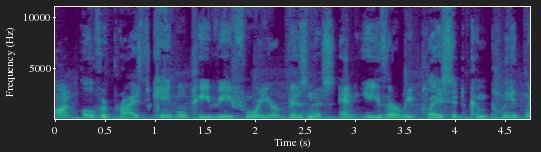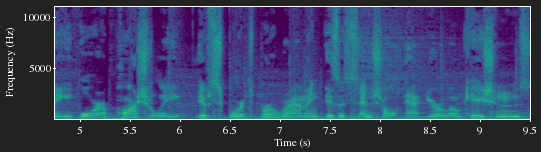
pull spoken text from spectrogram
on overpriced cable TV for your business and either replace it completely or partially if sports programming is essential at your locations.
